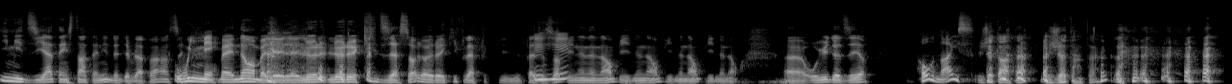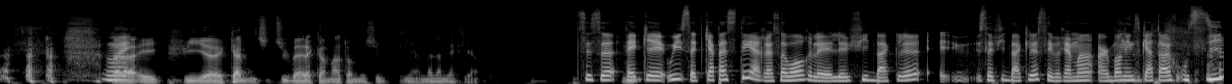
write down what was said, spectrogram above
immédiate, instantanée d'un développeur, c'est Oui, mais. ben non, ben le, le- le requis disait ça, le requis fa- faisait ça, Mhm. puis non, non, non, puis non, non, puis non, non, puis non, non. Euh, au lieu de dire Oh, nice. je t'entends, je t'entends. Ouais. Euh, et puis, euh, comme tu, tu le verrais comment, toi, monsieur le client, madame la cliente? C'est ça. Mm. Fait que oui, cette capacité à recevoir le, le feedback-là, euh, ce feedback-là, c'est vraiment un bon indicateur aussi.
